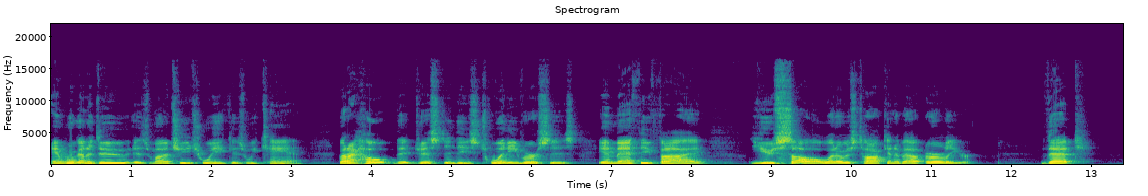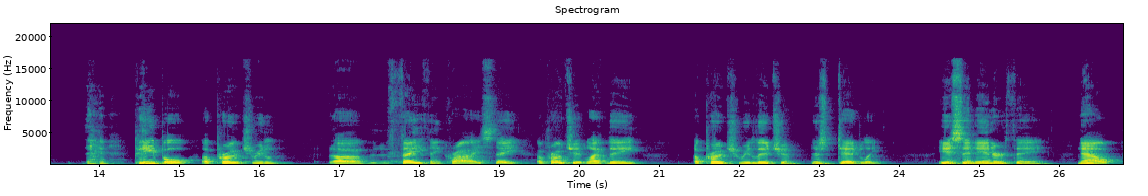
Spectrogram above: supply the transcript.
And we're going to do as much each week as we can. But I hope that just in these 20 verses in Matthew 5, you saw what I was talking about earlier. That people approach uh, faith in Christ, they approach it like they approach religion. This is deadly. It's an inner thing. Now,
